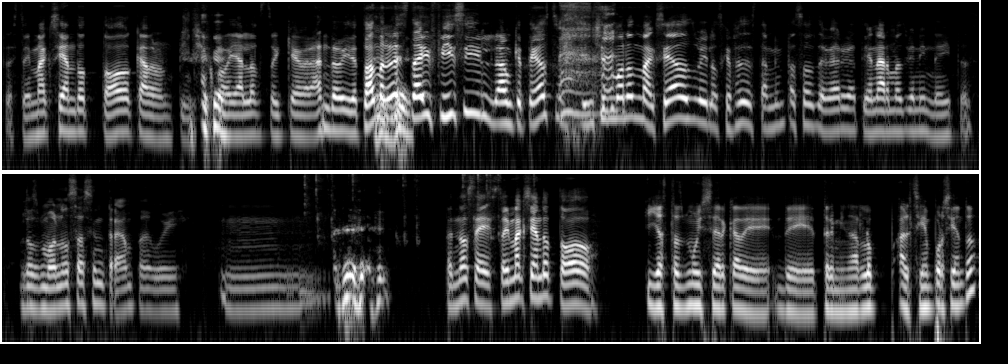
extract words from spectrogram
Pues estoy maxeando todo, cabrón. Pinche juego ya lo estoy quebrando. Y de todas maneras está difícil. Aunque tengas tus pinches monos maxeados, güey. Los jefes están bien pasados de verga. Tienen armas bien inéditas. Los monos hacen trampa, güey. Mm. Pues no sé, estoy maxeando todo. ¿Y ya estás muy cerca de, de terminarlo al 100%?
